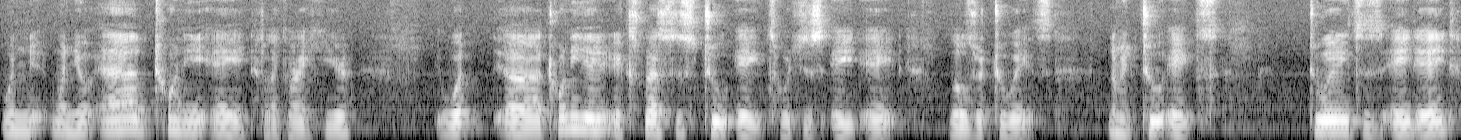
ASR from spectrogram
when you, when you add 28, like right here, what uh, 28 expresses two eighths, which is 8 8. Those are two eighths. I mean, two eighths. Two eighths is 8 8.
